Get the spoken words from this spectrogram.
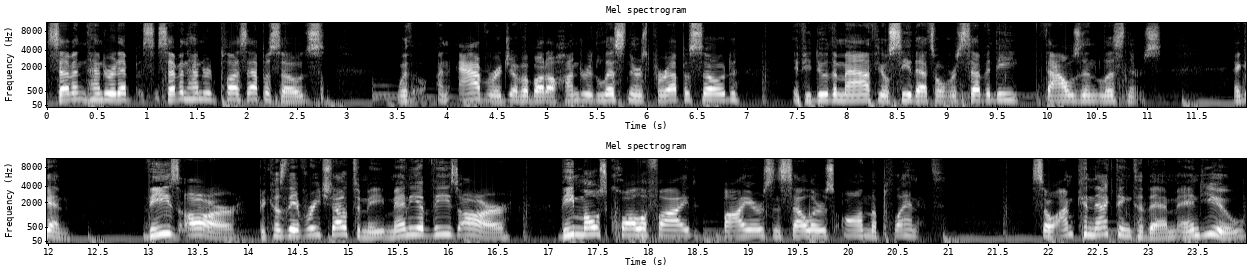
700, ep- 700 plus episodes with an average of about 100 listeners per episode. If you do the math, you'll see that's over 70,000 listeners. Again, these are, because they've reached out to me, many of these are the most qualified buyers and sellers on the planet. So I'm connecting to them and you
